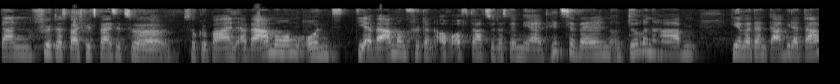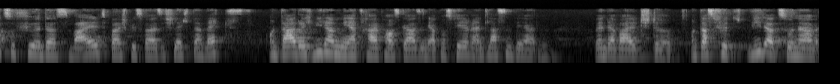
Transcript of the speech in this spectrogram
dann führt das beispielsweise zur, zur globalen Erwärmung. Und die Erwärmung führt dann auch oft dazu, dass wir mehr Hitzewellen und Dürren haben, die aber dann da wieder dazu führen, dass Wald beispielsweise schlechter wächst und dadurch wieder mehr Treibhausgase in die Atmosphäre entlassen werden wenn der Wald stirbt. Und das führt wieder zu einer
